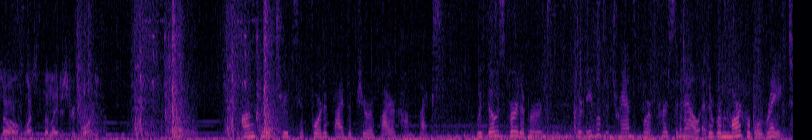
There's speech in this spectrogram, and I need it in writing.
So, what's the latest report? Enclave troops have fortified the Purifier Complex. With those vertibirds, they're able to transport personnel at a remarkable rate.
